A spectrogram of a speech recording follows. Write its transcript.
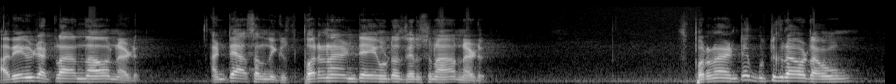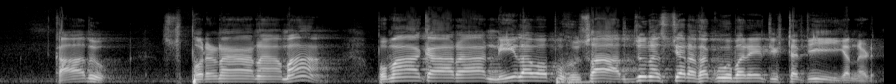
అదేమిటి అట్లా అన్నావు అన్నాడు. అంటే అసలు నీకు స్ఫురణ అంటే ఏమిటో తెలుసునా అన్నాడు. స్ఫురణ అంటే గుర్తుకు రావటం కాదు. స్ఫురణానామ పుమాకార నీలవపు హుస అర్జునస్య రథకూబరే తిష్టతి అన్నాడు.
